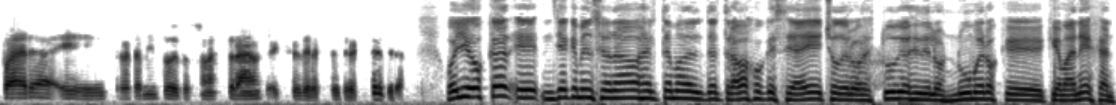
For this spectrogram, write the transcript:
para eh, tratamiento de personas trans, etcétera, etcétera, etcétera. Oye, Oscar, eh, ya que mencionabas el tema del, trabajo que se ha hecho, de los estudios y de los números que, que manejan,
